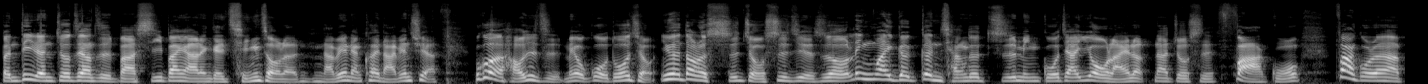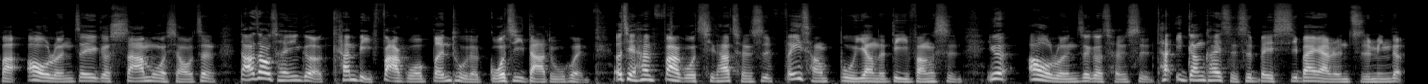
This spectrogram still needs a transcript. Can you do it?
本地人就这样子把西班牙人给请走了，哪边凉快哪边去啊！不过好日子没有过多久，因为到了十九世纪的时候，另外一个更强的殖民国家又来了，那就是法国。法国人啊，把奥伦这一个沙漠小镇打造成一个堪比法国本土的国际大都会。而且和法国其他城市非常不一样的地方是，因为奥伦这个城市，它一刚开始是被西班牙人殖民的，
